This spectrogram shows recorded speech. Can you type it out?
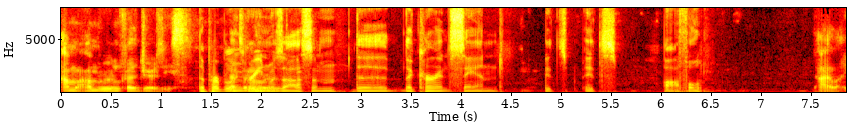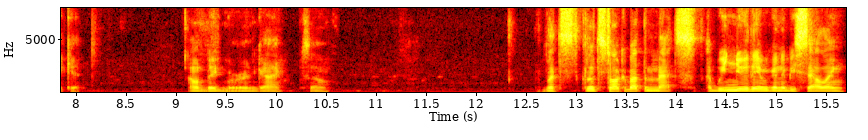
I'm I'm rooting for the jerseys. the purple That's and green was awesome. The the current sand, it's it's awful. I like it. I'm a big maroon guy, so let's let's talk about the Mets. We knew they were going to be selling.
